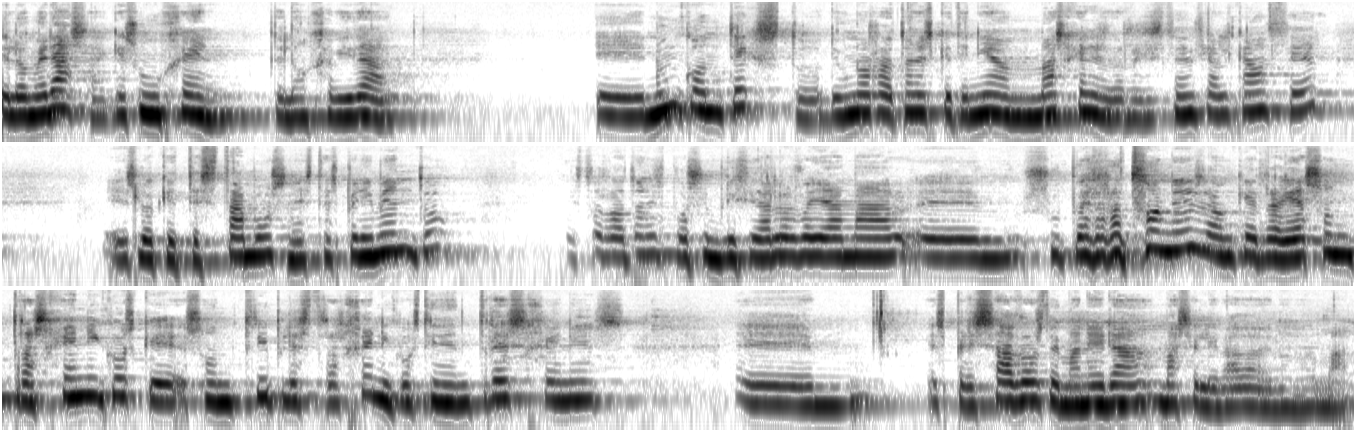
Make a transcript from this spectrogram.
telomerasa, que es un gen de longevidad, en un contexto de unos ratones que tenían más genes de resistencia al cáncer, es lo que testamos en este experimento. Estos ratones, por simplicidad, los voy a llamar eh, super ratones, aunque en realidad son transgénicos, que son triples transgénicos, tienen tres genes eh, expresados de manera más elevada de lo normal.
